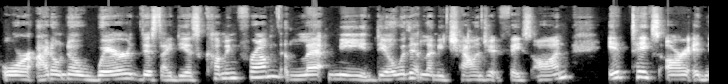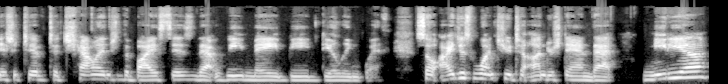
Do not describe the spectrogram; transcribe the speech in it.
or I don't know where this idea is coming from. Let me deal with it. Let me challenge it face on. It takes our initiative to challenge the biases that we may be dealing with. So I just want you to understand that media,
